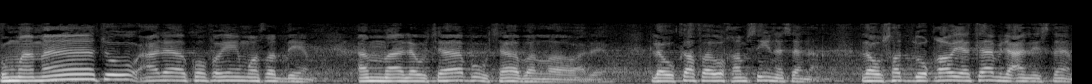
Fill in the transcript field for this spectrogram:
ثم ماتوا على كفرهم وصدهم. أما لو تابوا تاب الله عليهم. لو كفروا خمسين سنة. لو صدوا قرية كاملة عن الإسلام.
